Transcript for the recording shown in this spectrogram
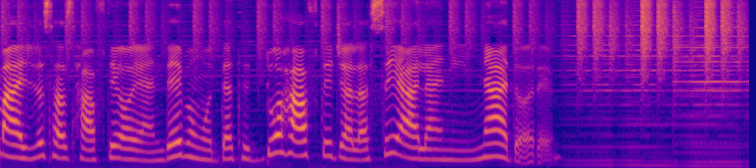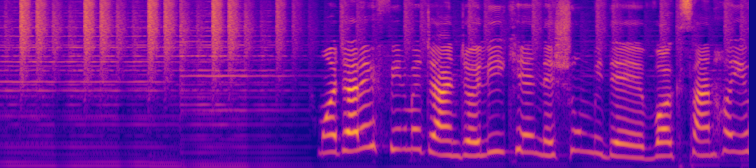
مجلس از هفته آینده به مدت دو هفته جلسه علنی نداره. ماجرای فیلم جنجالی که نشون میده واکسن های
